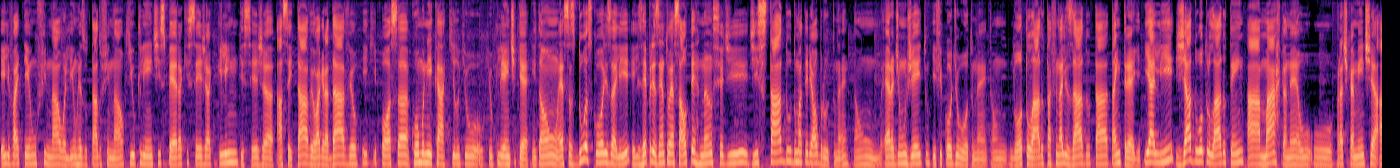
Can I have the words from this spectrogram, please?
ele vai ter um final ali, um resultado final que o cliente espera que seja clean, que seja aceitável, agradável e que possa comunicar aquilo que o, que o cliente quer. Então, essas duas cores ali, eles representam essa alternância de, de estado do material bruto, né? Então, era de um jeito e ficou de outro, né? Então, do outro lado tá finalizado, tá, tá entregue. E ali, já do outro lado, tem a marca, né? O, o praticamente a, a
